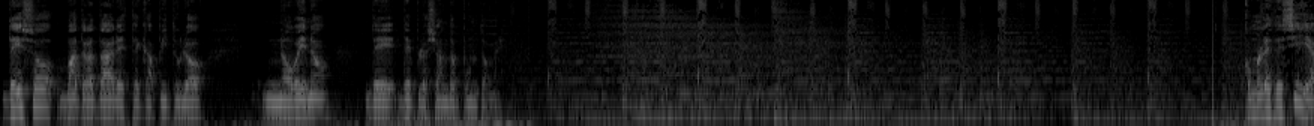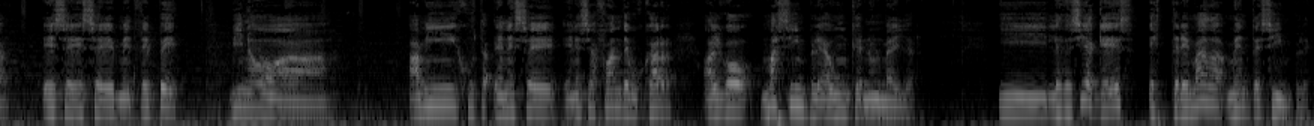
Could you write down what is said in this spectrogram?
de eso va a tratar este capítulo noveno de deployando.me. Como les decía, SSMTP vino a, a mí justo en ese, en ese afán de buscar algo más simple aún que Nullmailer. Y les decía que es extremadamente simple.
